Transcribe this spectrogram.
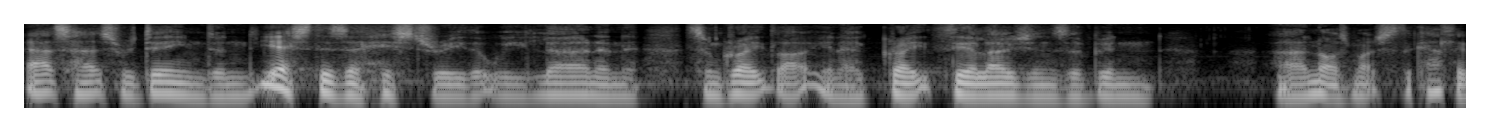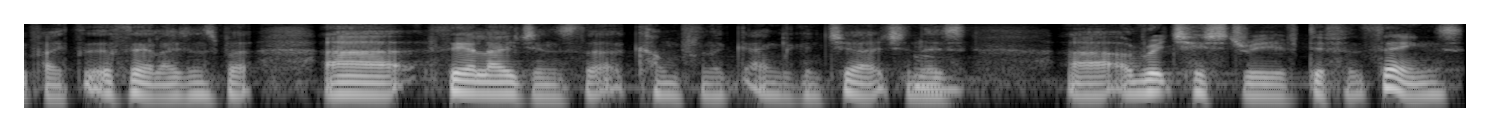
that's how it's redeemed. And yes, there's a history that we learn, and some great like you know great theologians have been. Uh, not as much as the Catholic faith uh, theologians, but uh, theologians that come from the Anglican Church, and Mm. there's uh, a rich history of different things,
